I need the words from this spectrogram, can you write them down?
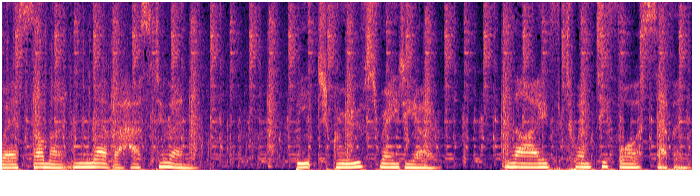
Where summer never has to end. Beach Grooves Radio. Live 24 7.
